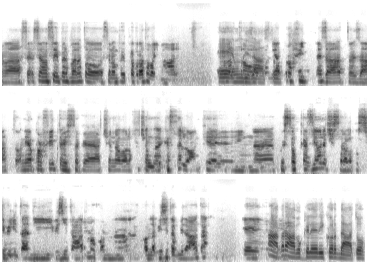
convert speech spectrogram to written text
ma se, se non sei preparato, se non sei preparato vai male è un disastro. Approfitt- esatto, esatto. Ne approfitto visto che accennavo alla faccenda del castello, anche in eh, questa occasione ci sarà la possibilità di visitarlo con, con la visita guidata. E... Ah, bravo che l'hai ricordato.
